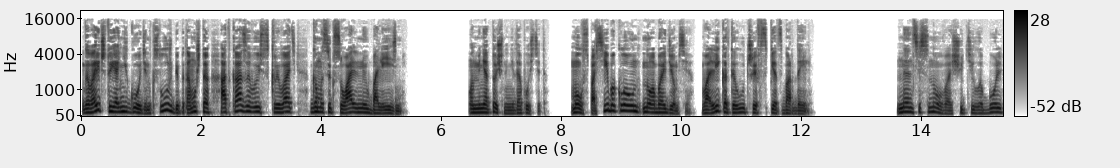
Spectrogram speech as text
Говорит, что я не годен к службе, потому что отказываюсь скрывать гомосексуальную болезнь. Он меня точно не допустит. Мол, спасибо, клоун, но обойдемся. Вали-ка ты лучше в спецбордель. Нэнси снова ощутила боль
